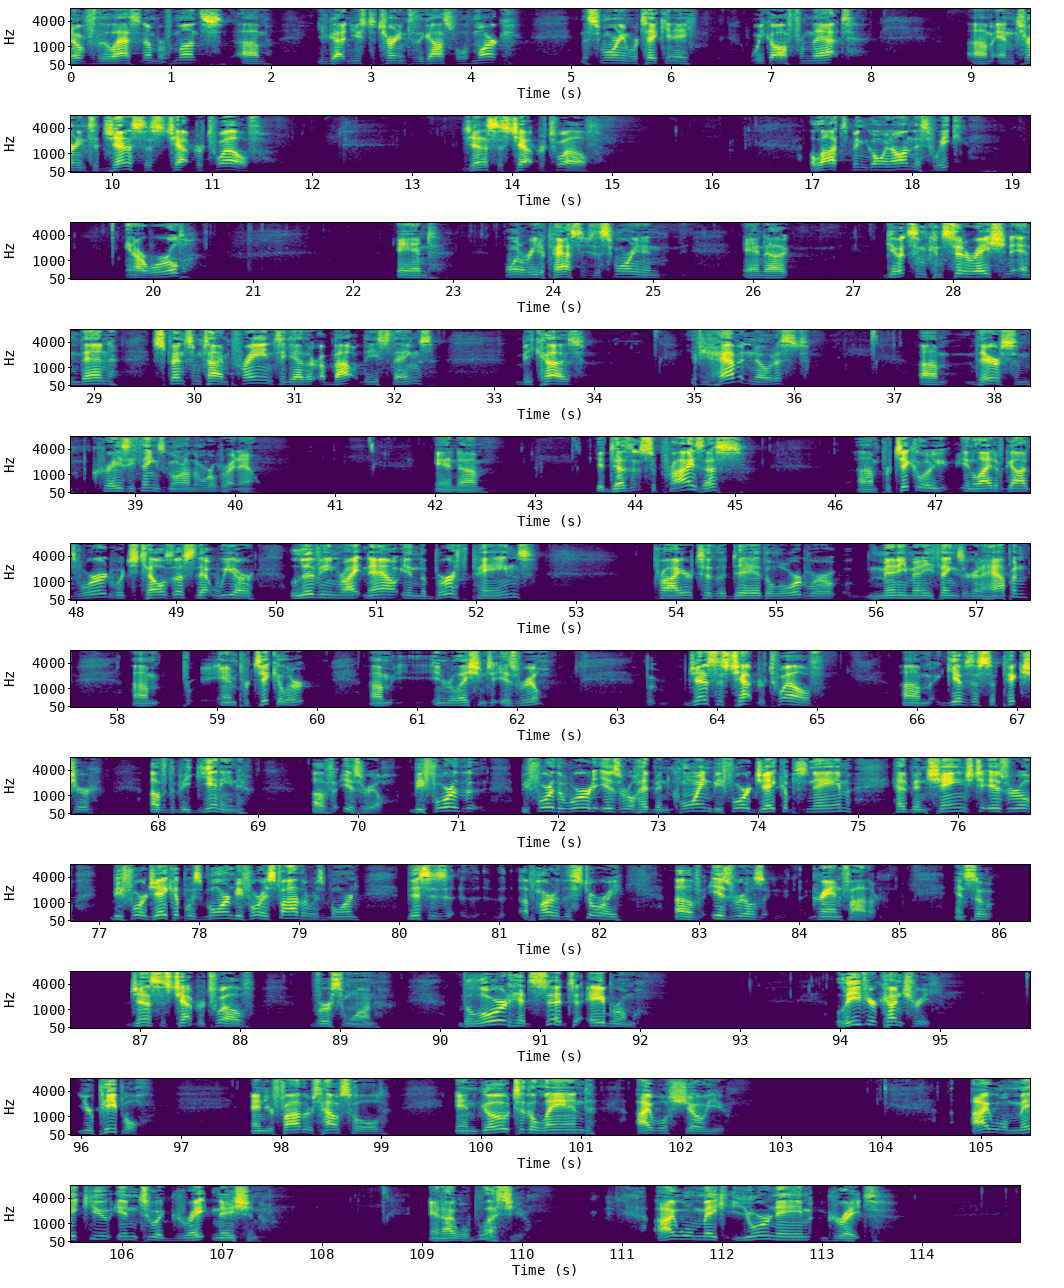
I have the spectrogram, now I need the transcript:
know for the last number of months, um, you've gotten used to turning to the Gospel of Mark. This morning, we're taking a week off from that um, and turning to Genesis chapter 12. Genesis chapter 12. A lot's been going on this week in our world. And I want to read a passage this morning and, and uh, give it some consideration and then spend some time praying together about these things because if you haven't noticed, um, there are some crazy things going on in the world right now. And um, it doesn't surprise us, um, particularly in light of God's Word, which tells us that we are living right now in the birth pains prior to the day of the Lord, where many, many things are going to happen. Um, in particular um, in relation to Israel. But Genesis chapter 12 um, gives us a picture of the beginning of Israel. Before the, before the word Israel had been coined, before Jacob's name had been changed to Israel, before Jacob was born, before his father was born, this is a part of the story of Israel's grandfather. And so, Genesis chapter 12 verse 1. The Lord had said to Abram, Leave your country, your people, and your father's household, and go to the land I will show you. I will make you into a great nation, and I will bless you. I will make your name great,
